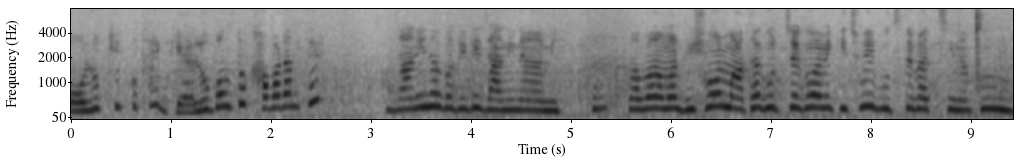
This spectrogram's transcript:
অলক্ষী কোথায় গেল বলতো খাবার আনতে? জানি না গো দিদি জানি না আমি। বাবা আমার ভীষণ মাথা ঘুরছে গো আমি কিছুই বুঝতে পারছি না। হুম।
